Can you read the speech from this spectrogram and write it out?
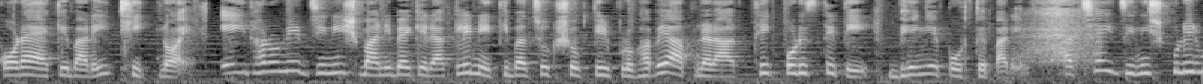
করা একেবারেই ঠিক নয়। এই ধরনের জিনিস মানিব্যাগে রাখলে নেতিবাচক শক্তির প্রভাবে আপনার আর্থিক পরিস্থিতি ভেঙে পড়তে পারে। আচ্ছা এই জিনিসগুলির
